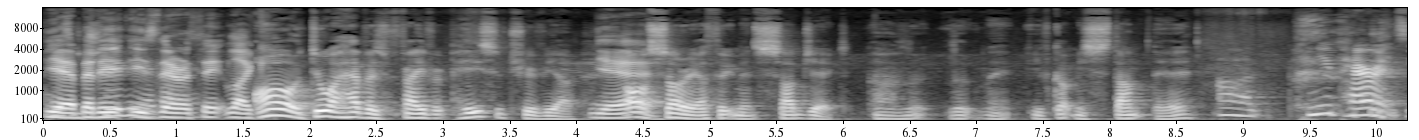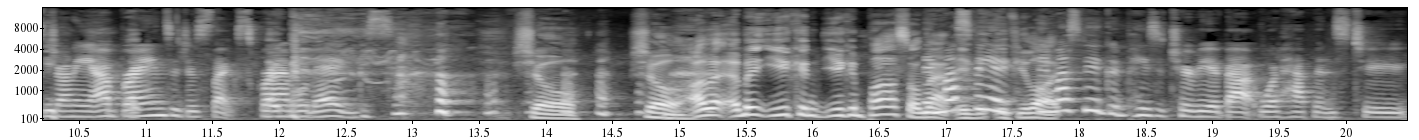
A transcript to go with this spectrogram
Piece yeah. But i- trivia is there a thing like? oh, do I have a favorite piece of trivia? Yeah. Oh, sorry, I thought you meant subject. Oh, look, look, mate, you've got me stumped there. Oh, new parents, Johnny. Our brains are just like scrambled eggs. Sure, sure. I mean, I mean, you can you can pass on There that must if, be a, if you like. there must be a good piece of trivia about what happens to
